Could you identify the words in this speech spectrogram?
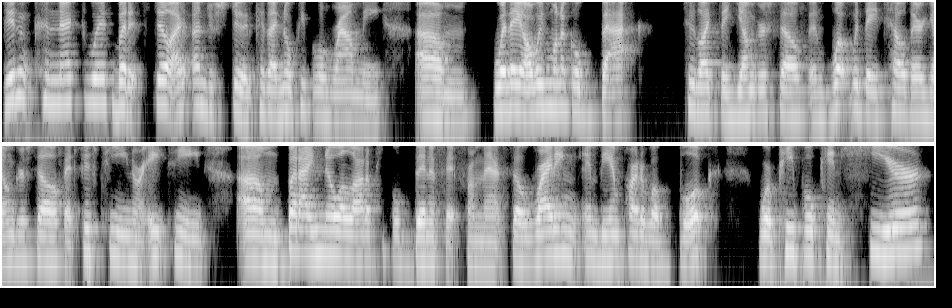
didn't connect with but it still i understood because i know people around me um where they always want to go back to like the younger self and what would they tell their younger self at 15 or 18 um but i know a lot of people benefit from that. So writing and being part of a book where people can hear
